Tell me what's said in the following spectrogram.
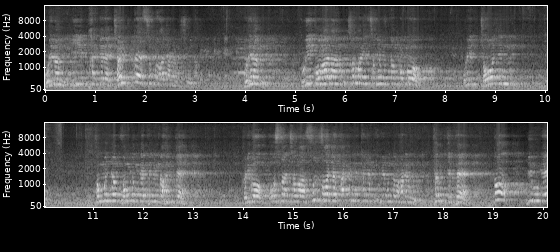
우리는 이 판결에 절대 승복하지 않을 것입니다. 우리는 우리 공화당 천만인 서명운동본부 우리 조원진 홍문정 공동대표님과 함께 그리고 보수단체와 순수하게 박근혜 대통령 구명운동을 하는 태극 집회 또 미국의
